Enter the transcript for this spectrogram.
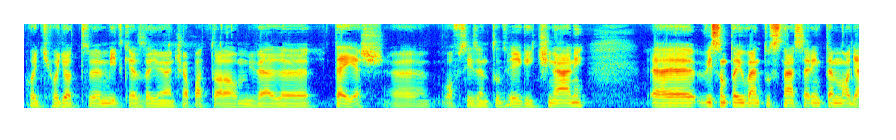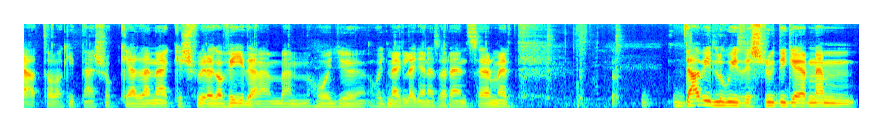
hogy, hogy ott mit kezd egy olyan csapattal, amivel teljes off-season tud végigcsinálni. Viszont a Juventusnál szerintem nagy átalakítások kellenek, és főleg a védelemben, hogy, hogy meglegyen ez a rendszer, mert David Luiz és Rüdiger nem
